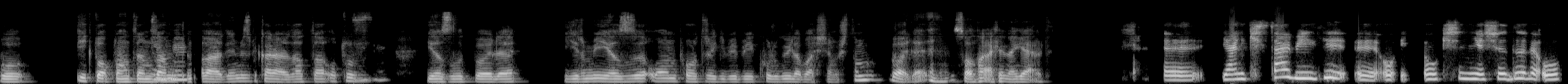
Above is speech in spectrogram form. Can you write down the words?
bu ilk toplantılarımızdan birinde verdiğimiz bir karardı. Hatta 30 hı hı. yazılık böyle 20 yazı 10 portre gibi bir kurguyla başlamıştım. Böyle son haline geldi. Ee, yani kişisel bilgi e, o, o kişinin yaşadığı ve o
